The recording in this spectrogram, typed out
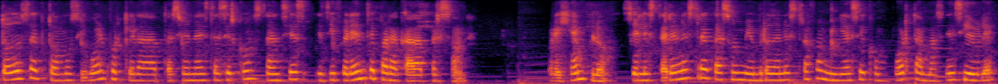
todos actuamos igual porque la adaptación a estas circunstancias es diferente para cada persona. Por ejemplo, si al estar en nuestra casa un miembro de nuestra familia se comporta más sensible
